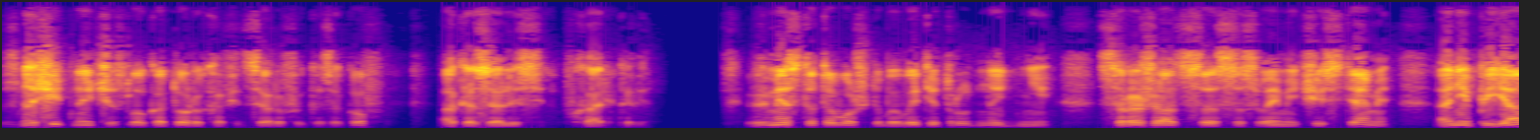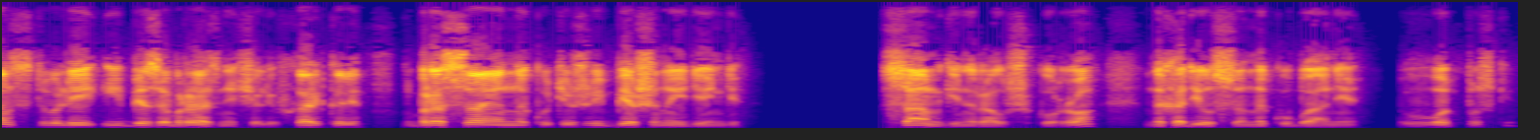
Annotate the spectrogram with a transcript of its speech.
значительное число которых офицеров и казаков оказались в Харькове. Вместо того, чтобы в эти трудные дни сражаться со своими частями, они пьянствовали и безобразничали в Харькове, бросая на кутежи бешеные деньги. Сам генерал Шкуро находился на Кубани в отпуске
